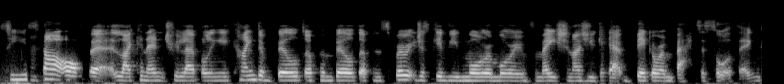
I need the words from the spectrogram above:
So you start off at like an entry level and you kind of build up and build up and spirit just give you more and more information as you get bigger and better sort of thing.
